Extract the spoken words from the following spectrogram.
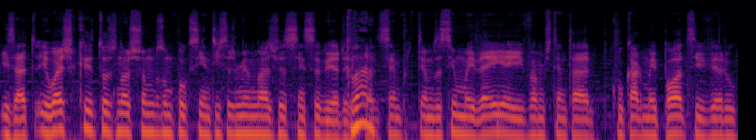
Exato, eu acho que todos nós somos um pouco cientistas, mesmo às vezes sem saber. Claro. Sempre temos assim uma ideia e vamos tentar colocar uma hipótese e ver o,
